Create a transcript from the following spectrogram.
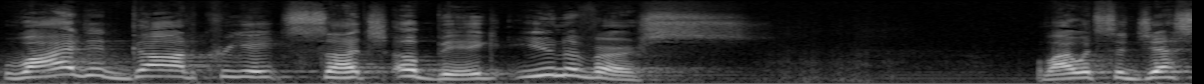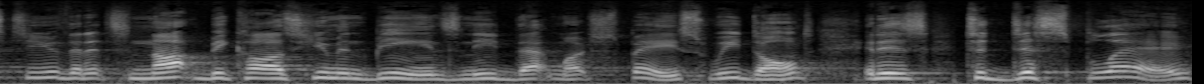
Why did God create such a big universe? Well, I would suggest to you that it's not because human beings need that much space. We don't. It is to display,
